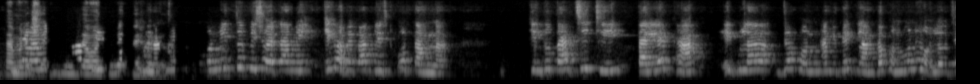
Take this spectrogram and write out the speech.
তার মানে ওর মৃত্যুর বিষয়টা আমি এভাবে পাবলিশ করতাম না। কিন্তু তার চিঠি, তার লেখা, এগুলা যখন আমি দেখলাম, তখন মনে হলো যে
